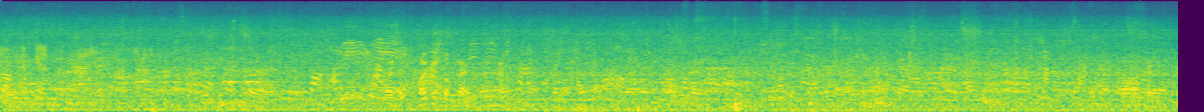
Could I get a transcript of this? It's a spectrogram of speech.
ยอมกันเดือนหนึ่งให้ เออ มันเขาอยู่ตรงไหนข้างหลังถนนข้างหลังโอเคโอเค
